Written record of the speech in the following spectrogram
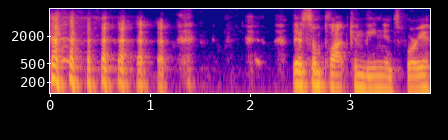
There's some plot convenience for you.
